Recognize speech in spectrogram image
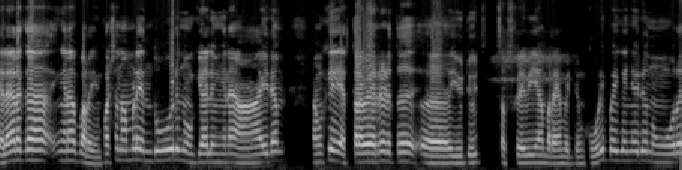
ചിലരൊക്കെ ഇങ്ങനെ പറയും. പക്ഷെ നമ്മൾ എന്തോരം നോക്കിയാലും ഇങ്ങനെ ആയിരം നമുക്ക് എത്ര പേരുടെ അടുത്ത് യൂട്യൂബ് സബ്സ്ക്രൈബ് ചെയ്യാൻ പറയാൻ പറ്റും. കൂടിപ്പോയി കഴിഞ്ഞാൽ ഒരു നൂറ്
